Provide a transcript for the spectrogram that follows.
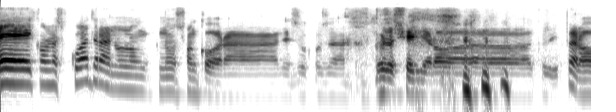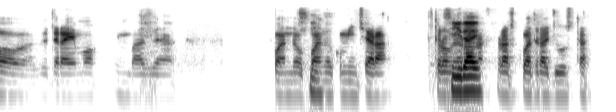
E con la squadra non, non so ancora adesso cosa, cosa sceglierò eh, così, però vedremo in base a quando, Sì. quando comincerà. Troverò Sì, la, squadra giusta.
